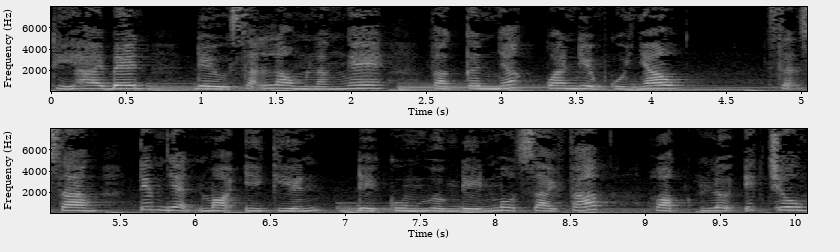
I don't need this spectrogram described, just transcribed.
thì hai bên đều sẵn lòng lắng nghe và cân nhắc quan điểm của nhau, sẵn sàng tiếp nhận mọi ý kiến để cùng hướng đến một giải pháp hoặc lợi ích chung.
